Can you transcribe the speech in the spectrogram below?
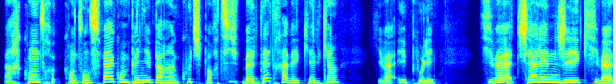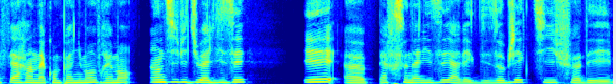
Par contre, quand on se fait accompagner par un coach sportif, bah, d'être avec quelqu'un qui va épauler, qui va challenger, qui va faire un accompagnement vraiment individualisé et euh, personnalisé avec des objectifs, des,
